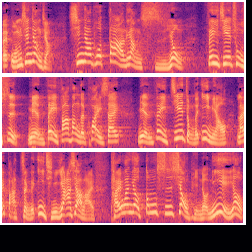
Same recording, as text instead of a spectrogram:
哎，我们先这样讲。新加坡大量使用非接触式免费发放的快筛、免费接种的疫苗，来把整个疫情压下来。台湾要东施效颦哦，你也要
